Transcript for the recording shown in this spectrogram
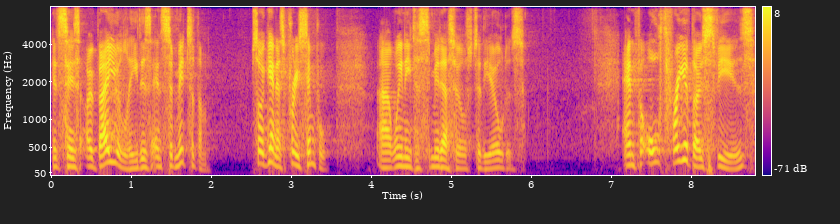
It says, Obey your leaders and submit to them. So, again, it's pretty simple. Uh, we need to submit ourselves to the elders. And for all three of those spheres,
